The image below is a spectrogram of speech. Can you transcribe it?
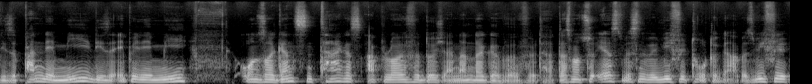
diese Pandemie, diese Epidemie unsere ganzen Tagesabläufe durcheinandergewürfelt hat. Dass man zuerst wissen will, wie viele Tote gab es, wie viele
